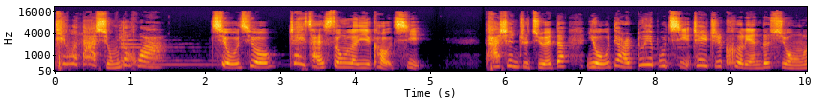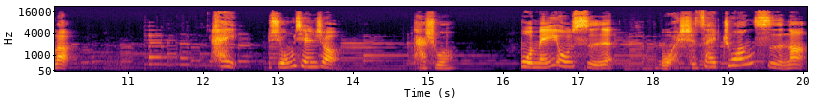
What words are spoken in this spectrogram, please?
听了大熊的话。球球这才松了一口气，他甚至觉得有点对不起这只可怜的熊了。嘿，熊先生，他说：“我没有死，我是在装死呢。”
